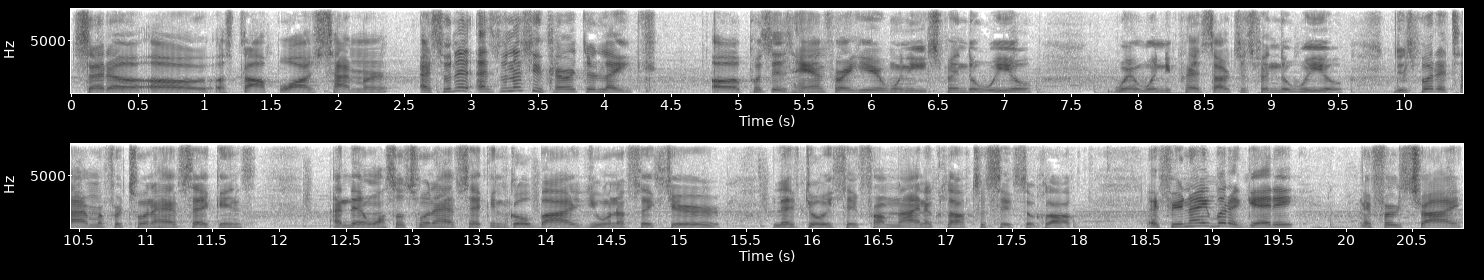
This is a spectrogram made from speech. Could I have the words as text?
set a, a a stopwatch timer. As soon as as soon as your character like uh puts his hands right here when you spin the wheel when when you press start to spin the wheel just put a timer for two and a half seconds and then once those two and a half seconds go by you want to flick your left joystick from 9 o'clock to 6 o'clock. If you're not able to get it in first try.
